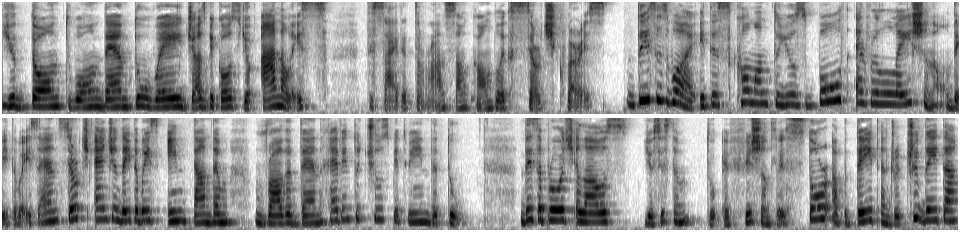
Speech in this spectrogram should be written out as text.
you don't want them to wait just because your analysts decided to run some complex search queries. This is why it is common to use both a relational database and search engine database in tandem rather than having to choose between the two. This approach allows your system to efficiently store, update, and retrieve data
